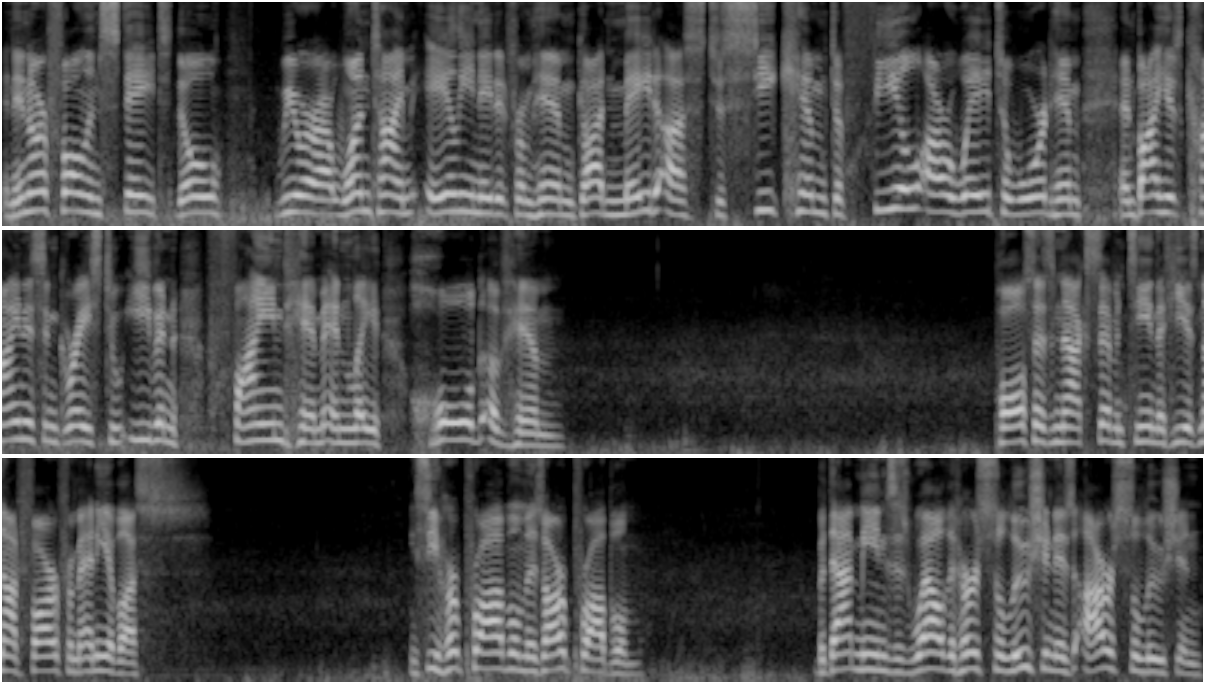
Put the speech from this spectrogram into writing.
And in our fallen state, though we were at one time alienated from Him. God made us to seek Him, to feel our way toward Him, and by His kindness and grace to even find Him and lay hold of Him. Paul says in Acts 17 that He is not far from any of us. You see, her problem is our problem. But that means as well that her solution is our solution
